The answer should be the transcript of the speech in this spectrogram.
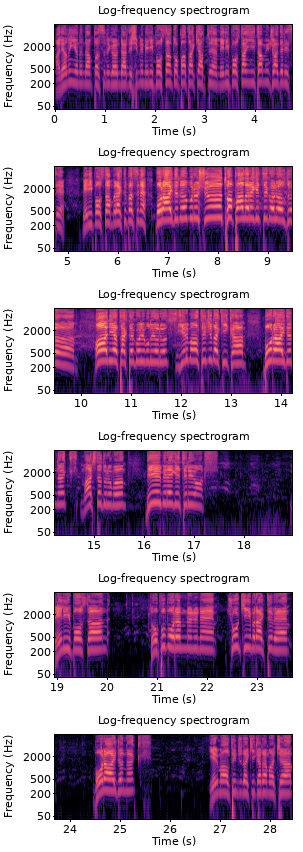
Alihan'ın yanından pasını gönderdi. Şimdi Melih Postan top atak yaptı. Melih Postan Yiğit'an mücadelesi. Melih Postan bıraktı pasını. Bora Aydın'ın vuruşu. Top ağlara gitti gol oldu. Ani atakta golü buluyoruz. 26. dakika. Bora Aydınlık maçta durumu 1-1'e getiriyor. Melih Postan Topu Bora'nın önüne çok iyi bıraktı ve Bora Aydınlık 26. dakikada maça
